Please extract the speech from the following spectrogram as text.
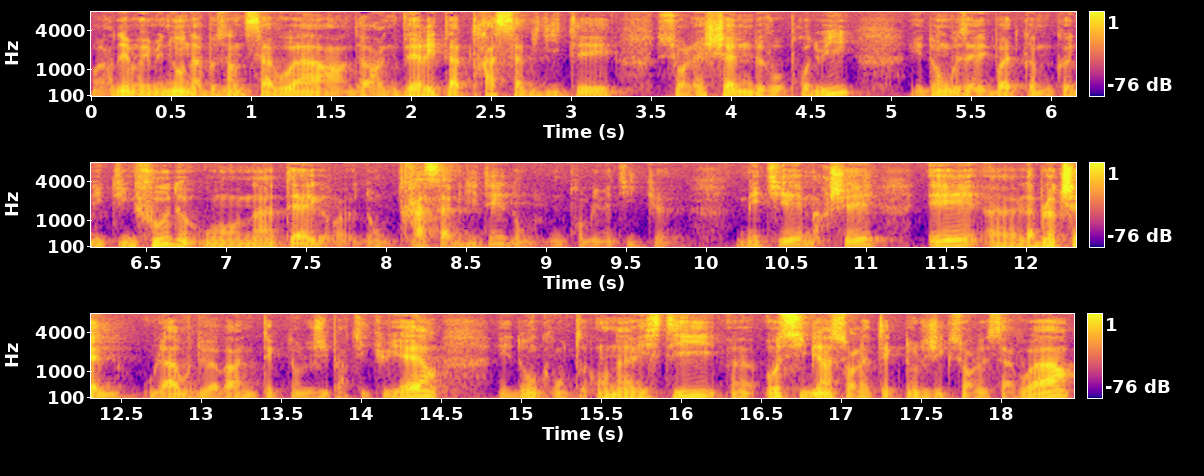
on leur dire, mais nous on a besoin de savoir, d'avoir une véritable traçabilité sur la chaîne de vos produits. Et donc vous avez des boîtes comme Connecting Food où on intègre donc traçabilité, donc une problématique euh, métier, marché, et euh, la blockchain, où là vous devez avoir une technologie particulière. Et donc on, investit euh, aussi bien sur la technologie que sur le savoir.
